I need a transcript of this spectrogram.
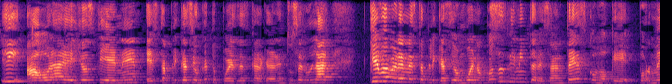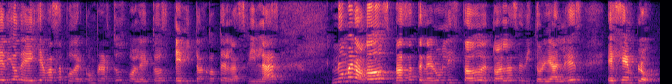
Y ahora ellos tienen esta aplicación que tú puedes descargar en tu celular. ¿Qué va a haber en esta aplicación? Bueno, cosas bien interesantes, como que por medio de ella vas a poder comprar tus boletos evitándote las filas. Número dos, vas a tener un listado de todas las editoriales. Ejemplo,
